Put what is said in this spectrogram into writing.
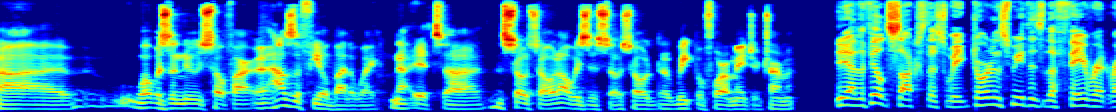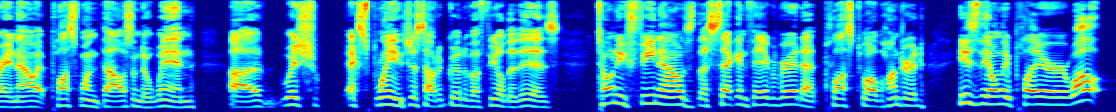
Uh, what was the news so far? Uh, How's the field, by the way? It's uh, so-so. It always is so-so. The week before a major tournament. Yeah, the field sucks this week. Jordan Spieth is the favorite right now at plus 1,000 to win, uh, which explains just how good of a field it is. Tony Finau is the second favorite at plus 1,200. He's the only player, well,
